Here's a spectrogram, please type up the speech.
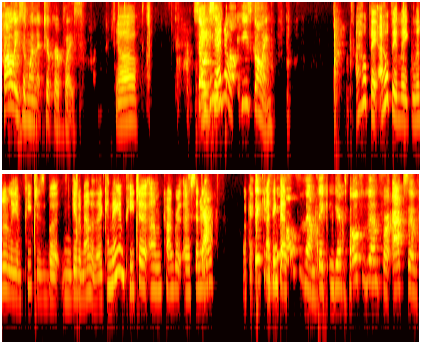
Hawley's the one that took her place. Oh. So he's, said no. he's going. I hope they I hope they like literally impeaches but and get him out of there. Can they impeach a um Congress a senator? Yeah. Okay. They can I think that both of them. They can get both of them for acts of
